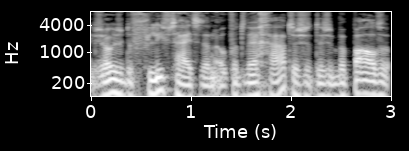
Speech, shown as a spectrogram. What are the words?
sowieso de verliefdheid dan ook wat weggaat. Dus het is een bepaald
